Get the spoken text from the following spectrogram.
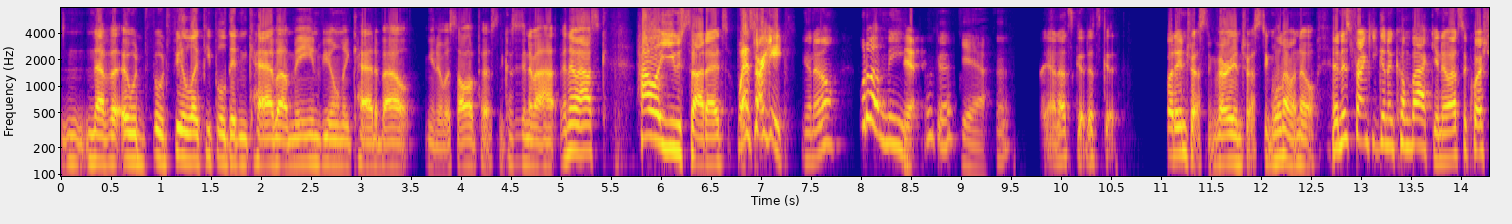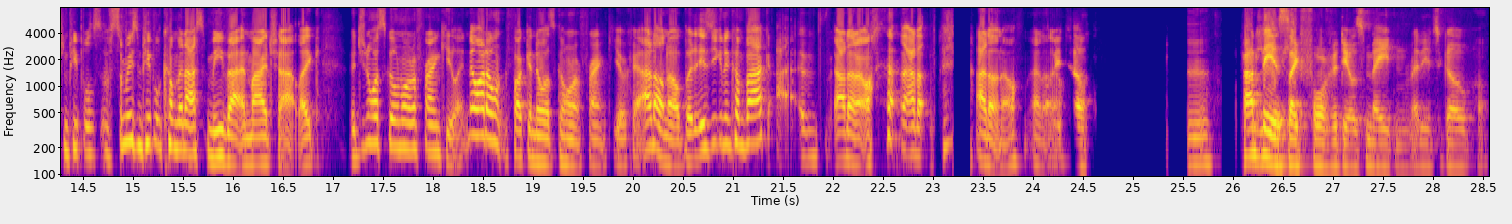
never. It would it would feel like people didn't care about me and we only cared about you know a solid person because they never a- they never ask how are you, Sad Where's Frankie? You know, what about me? Yeah. Okay. Yeah. Yeah, that's good. That's good. But interesting, very interesting. We'll never know. And is Frankie going to come back? You know, that's a question people. For some reason, people come and ask me that in my chat. Like, do you know what's going on with Frankie? Like, no, I don't fucking know what's going on with Frankie. Okay, I don't know. But is he going to come back? I, I don't know. I don't. I don't know. I don't Can't know. tell. Yeah. Apparently, it's like four videos made and ready to go.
